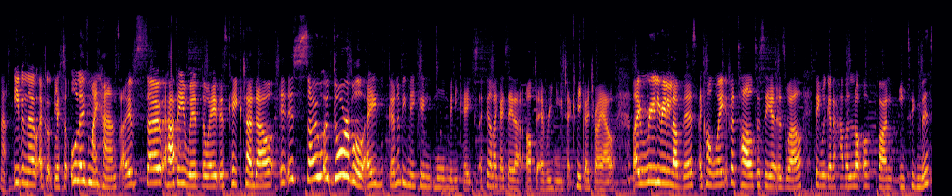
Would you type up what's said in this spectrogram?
Now, even though I've got glitter all over my hands, I am so happy with the way this cake turned out. It is so adorable. I'm gonna be making more mini cakes. I feel like I say that after every new technique I try out. But I really, really love this. I can't wait for Tal to see it as well. I think we're gonna have a lot of fun eating this.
